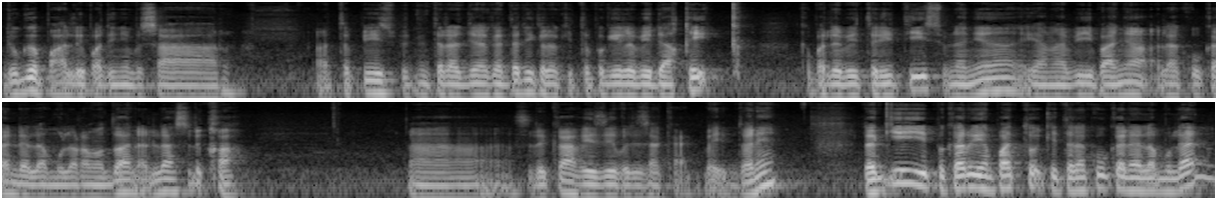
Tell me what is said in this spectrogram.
Juga pahala padanya besar. Ha, tapi seperti yang terdajakan tadi, kalau kita pergi lebih dakik, kepada lebih teliti sebenarnya yang Nabi banyak lakukan dalam bulan Ramadan adalah sedekah. Uh, sedekah beza pada zakat. Baik tuan ya. Lagi perkara yang patut kita lakukan dalam bulan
